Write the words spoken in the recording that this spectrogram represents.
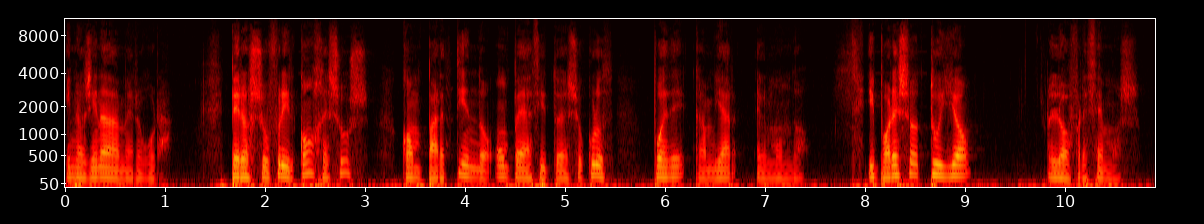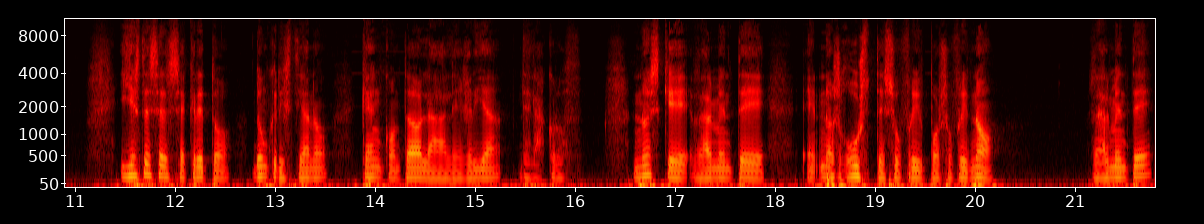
y nos llena de amargura. Pero sufrir con Jesús, compartiendo un pedacito de su cruz, puede cambiar el mundo. Y por eso tú y yo lo ofrecemos. Y este es el secreto de un cristiano que ha encontrado la alegría de la cruz. No es que realmente eh, nos guste sufrir por sufrir, no. Realmente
